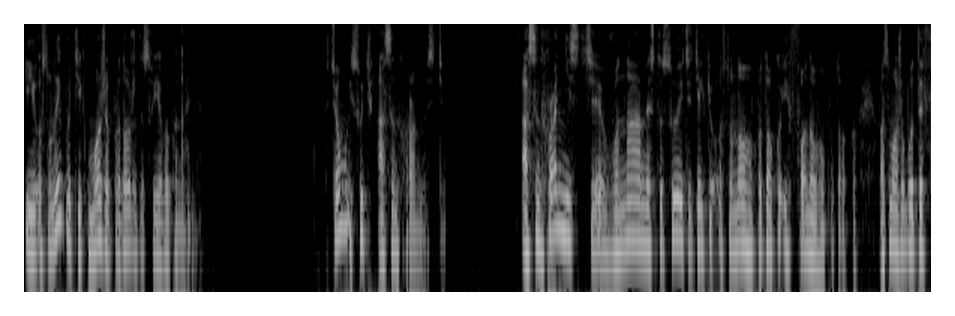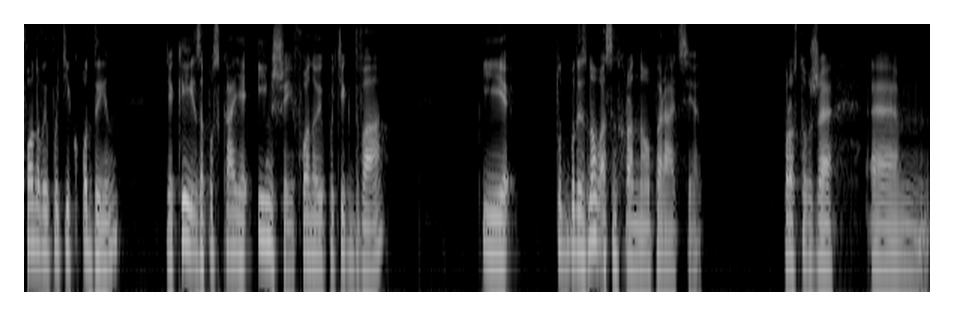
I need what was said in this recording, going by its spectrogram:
і основний потік може продовжити своє виконання. В цьому і суть асинхронності. Асинхронність вона не стосується тільки основного потоку і фонового потоку. У вас може бути фоновий потік 1, який запускає інший фоновий потік 2. І тут буде знову асинхронна операція. Просто вже ем,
